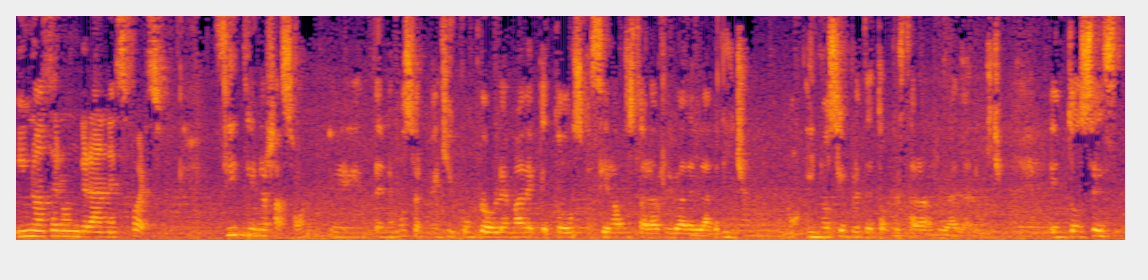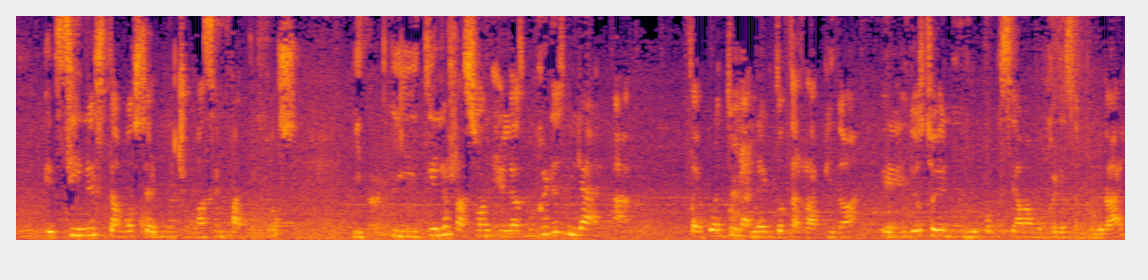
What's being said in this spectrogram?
y no hacer un gran esfuerzo. Sí, tienes razón. Eh, tenemos en México un problema de que todos quisiéramos estar arriba del ladrillo, ¿no? Y no siempre te toca estar arriba del ladrillo. Entonces, eh, sí necesitamos ser mucho más empáticos y, tienes razón, en las mujeres, mira, ah, te cuento una anécdota rápida. Eh, yo estoy en un grupo que se llama Mujeres en Rural,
